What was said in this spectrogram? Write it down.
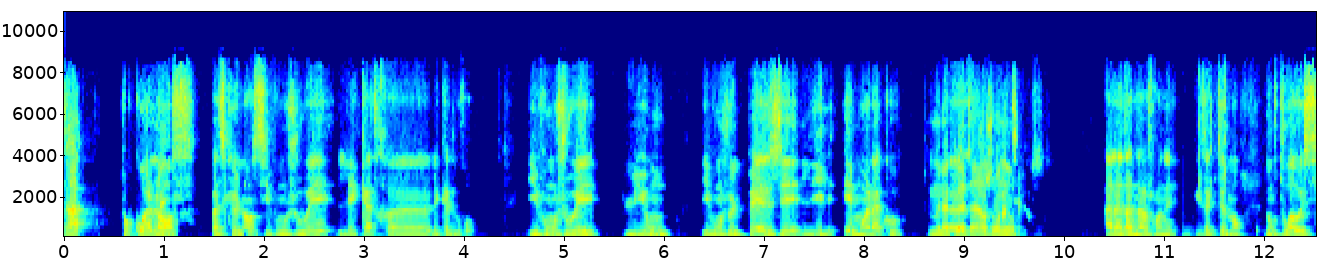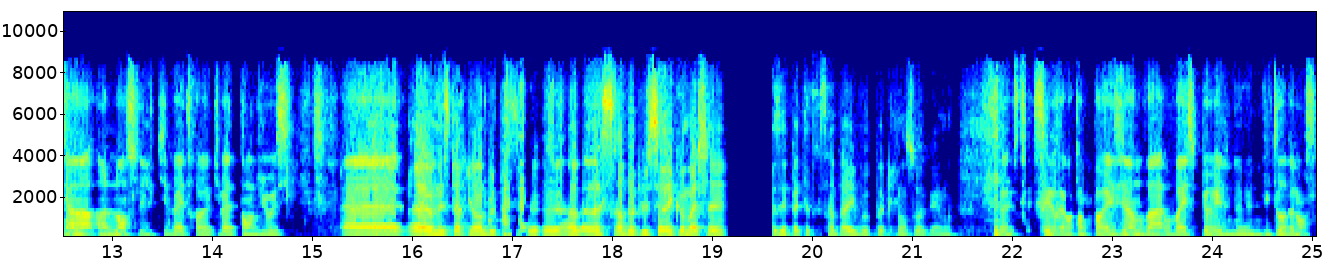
Ah, Pourquoi Lens? Parce que Lens, ils vont jouer les quatre, euh, les quatre gros. Ils vont jouer Lyon, ils vont jouer le PSG, Lille et Monaco Monaco, Euh, la dernière journée en plus. à la dernière journée. Exactement. Donc, tu auras aussi un, un Lens-Lille qui, va être, qui va être tendu aussi. Euh, Ouais, on espère qu'il y aura un peu plus, euh, sera un peu plus serré comme match. Vous n'avez pas été très sympa avec vos potes lensois quand même. hein. C'est vrai, en tant que Parisien, on va, on va espérer une, une victoire de Lens.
